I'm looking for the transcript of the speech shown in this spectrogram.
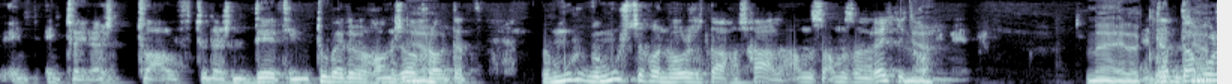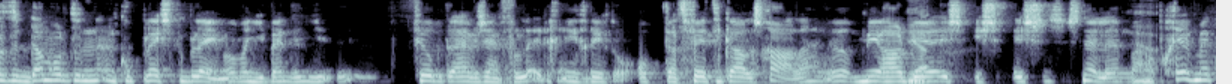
in, in 2012, 2013. Toen werden we gewoon zo groot dat we, mo we moesten gewoon horizontaal gaan schalen. Anders, anders dan red je het gewoon niet meer. Nee, dat klopt, dan, wordt het, dan wordt het een, een complex probleem. Hoor, want je bent, je, veel bedrijven zijn volledig ingericht op dat verticale schalen. Meer hardware is, is, is sneller, maar op een gegeven moment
